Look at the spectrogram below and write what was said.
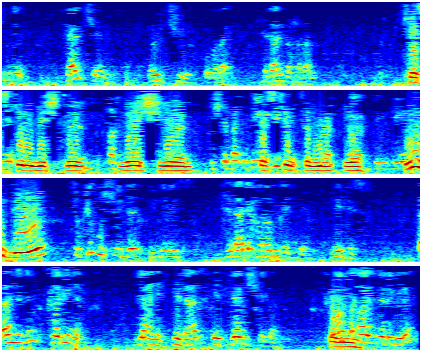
Şimdi gerçi ölçü olarak helal ve haram. Keskin dişli, leş yiyen, İşte keskin tırnaklı. Ne diyor? fıkıh usulde dediğimiz helali haram dediğimiz nedir? Ben dedim karine. Yani delalet edilen şeyler. Bazı alimlere göre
